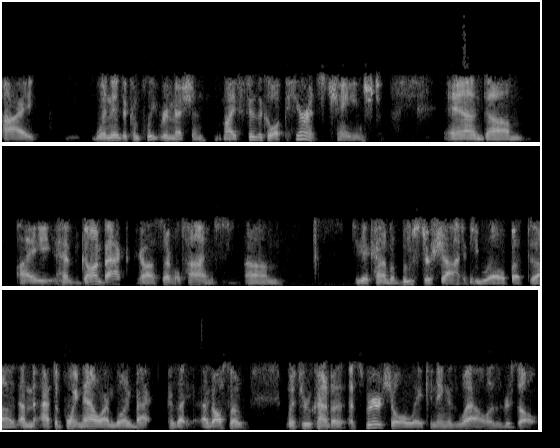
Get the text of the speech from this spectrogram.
I went into complete remission. My physical appearance changed, and um, I have gone back uh, several times um, to get kind of a booster shot, if you will. But uh, I'm at the point now where I'm going back because I I've also went through kind of a, a spiritual awakening as well as a result,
